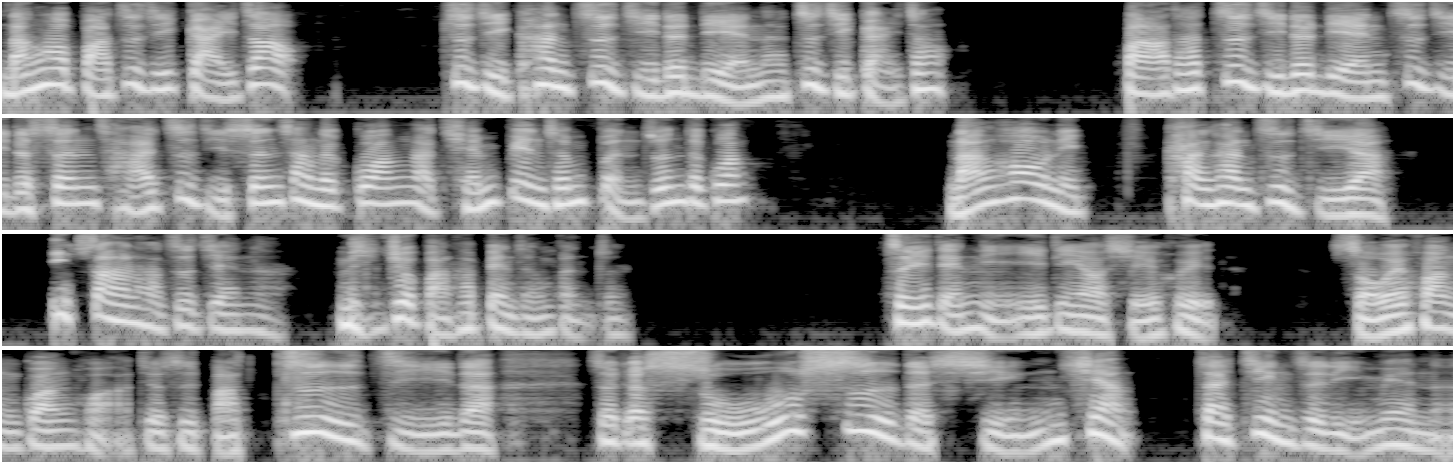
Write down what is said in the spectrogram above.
然后把自己改造，自己看自己的脸呢，自己改造，把他自己的脸、自己的身材、自己身上的光啊，全变成本尊的光，然后你看看自己呀，一刹那之间呢，你就把它变成本尊。这一点你一定要学会的。所谓换光法，就是把自己的。这个俗世的形象在镜子里面呢，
